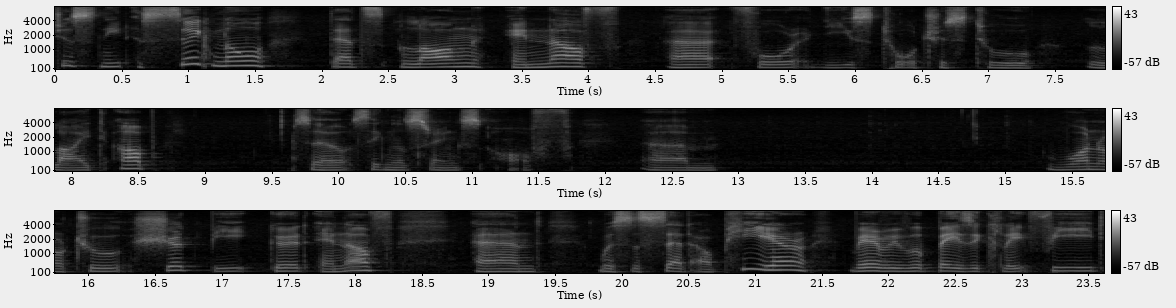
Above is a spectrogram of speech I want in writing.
just need a signal that's long enough uh, for these torches to light up. So signal strength of um, one or two should be good enough and with the setup here where we will basically feed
